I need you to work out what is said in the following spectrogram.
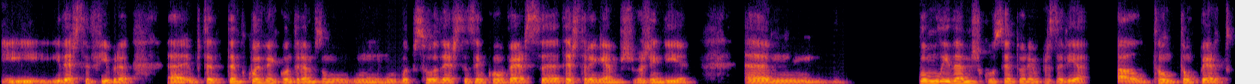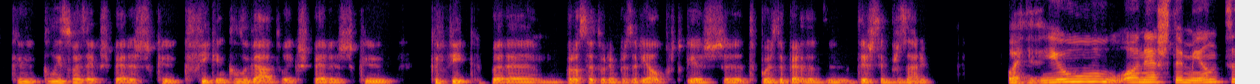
e, e desta fibra. Uh, portanto, tanto quando encontramos um, um, uma pessoa destas em conversa, até estranhamos hoje em dia. Um, como lidamos com o setor empresarial tão, tão perto? Que, que lições é que esperas que, que, fiquem? Que legado é que esperas que, que fique para, para o setor empresarial português uh, depois da perda de, deste empresário? Olha, eu honestamente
